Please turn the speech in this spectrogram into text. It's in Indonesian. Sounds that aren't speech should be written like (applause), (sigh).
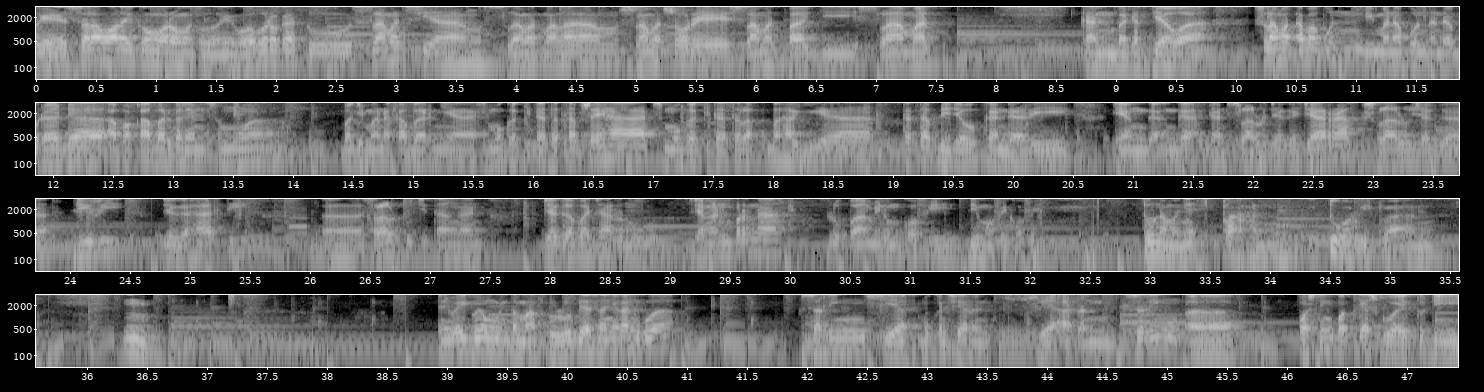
Oke, assalamualaikum warahmatullahi wabarakatuh. Selamat siang, selamat malam, selamat sore, selamat pagi, selamat kan badak Jawa. Selamat apa pun di mana pun anda berada. Apa kabar kalian semua? Bagaimana kabarnya? Semoga kita tetap sehat, semoga kita tetap bahagia, tetap dijauhkan dari yang enggak-enggak dan selalu jaga jarak, selalu jaga diri, jaga hati, uh, selalu cuci tangan jaga pacarmu. Jangan pernah lupa minum kopi di Movie Coffee itu namanya iklan itu baru iklan. Hmm. Anyway gue mau minta maaf dulu. Biasanya kan gue sering siar bukan siaran siaran. Sering uh, posting podcast gue itu di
